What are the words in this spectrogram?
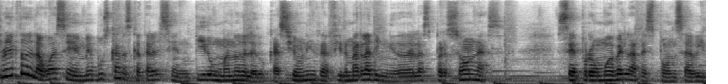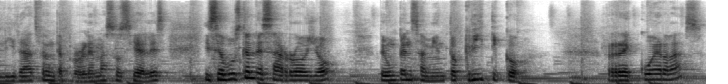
proyecto de la UACM busca rescatar el sentido humano de la educación y reafirmar la dignidad de las personas, se promueve la responsabilidad frente a problemas sociales y se busca el desarrollo de un pensamiento crítico. ¿Recuerdas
